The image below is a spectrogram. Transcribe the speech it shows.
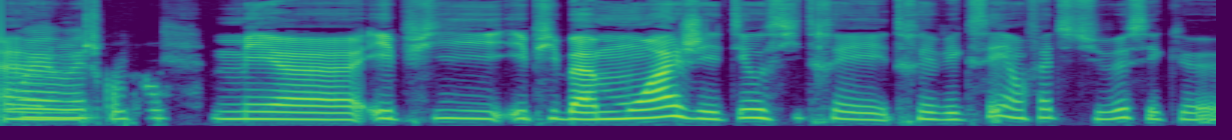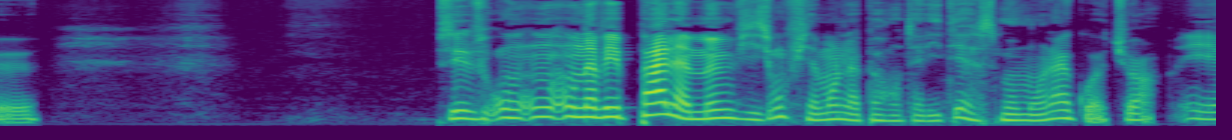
Ouais, ouais, je comprends. Mais et puis et puis bah moi j'ai été aussi très très vexée en fait, si tu veux, c'est que on n'avait pas la même vision finalement de la parentalité à ce moment-là, quoi, tu vois? Et,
